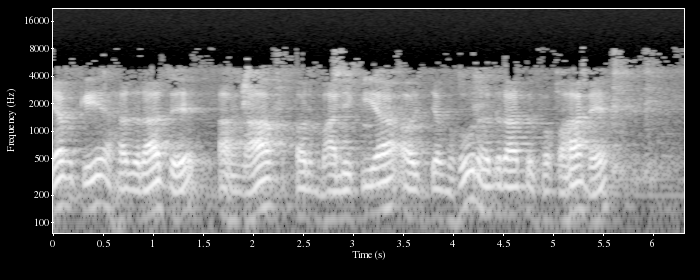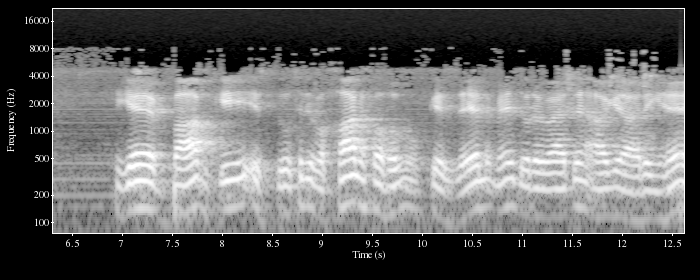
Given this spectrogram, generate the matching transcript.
جبکہ حضرات احناف اور مالکیہ اور جمہور حضرات فقہ نے یہ باب کی اس دوسری وخال فہم کے ذیل میں جو روایتیں آگے آ رہی ہیں،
